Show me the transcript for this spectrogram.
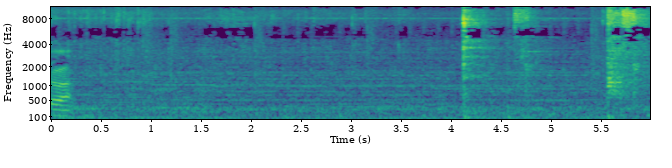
All right. You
